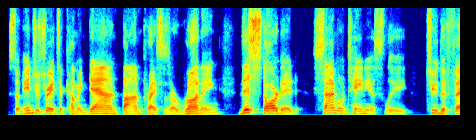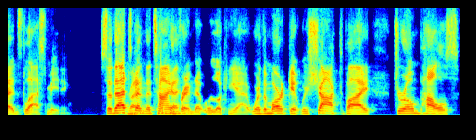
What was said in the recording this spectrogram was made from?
So mm-hmm. interest rates are coming down, bond prices are running. This started simultaneously to the Fed's last meeting. So that's right. been the time okay. frame that we're looking at, where the market was shocked by Jerome Powell's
